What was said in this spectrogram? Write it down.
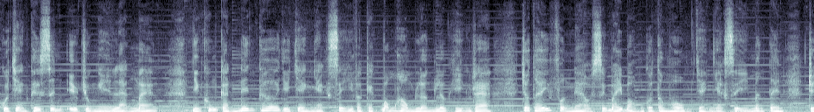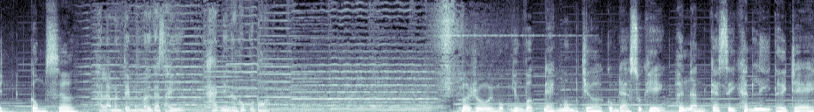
của chàng thư sinh yêu chủ nghĩa lãng mạn. Những khung cảnh nên thơ giữa chàng nhạc sĩ và các bóng hồng lần lượt hiện ra cho thấy phần nào sự bay bổng của tâm hồn chàng nhạc sĩ mang tên Trịnh Công Sơn. Hay là mình tìm một nữ ca sĩ hát những ca khúc của tôi? Và rồi một nhân vật đáng mong chờ cũng đã xuất hiện. Hình ảnh ca sĩ Khánh Ly thời trẻ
